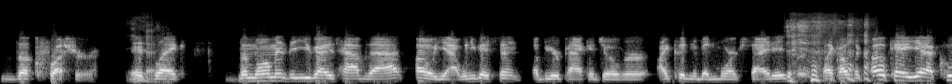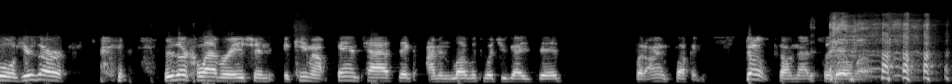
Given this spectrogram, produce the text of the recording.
the crusher. Yeah. It's like the moment that you guys have that, oh yeah, when you guys sent a beer package over, I couldn't have been more excited. like I was like, okay, yeah, cool. Here's our here's our collaboration. It came out fantastic. I'm in love with what you guys did, but I am fucking stoked on that Sonoma.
